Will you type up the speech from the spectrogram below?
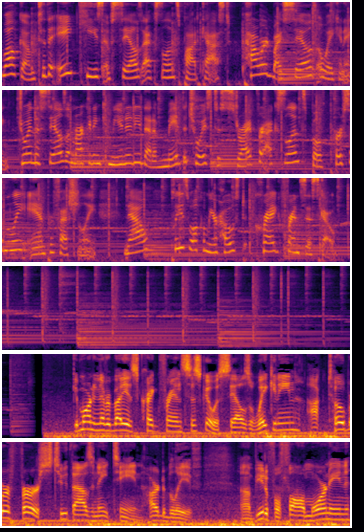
Welcome to the 8 Keys of Sales Excellence podcast, powered by Sales Awakening. Join the sales and marketing community that have made the choice to strive for excellence both personally and professionally. Now, please welcome your host, Craig Francisco. Good morning, everybody. It's Craig Francisco with Sales Awakening, October 1st, 2018. Hard to believe. Uh, beautiful fall morning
